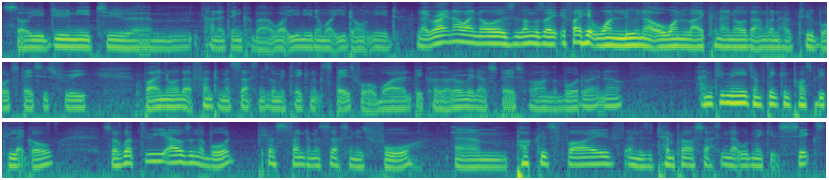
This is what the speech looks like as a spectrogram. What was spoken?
So you do need to um, kind of think about what you need and what you don't need. Like right now I know as long as I if I hit one Luna or one Lycan I know that I'm going to have two board spaces free. But I know that Phantom Assassin is going to be taking up space for a while because I don't really have space for her on the board right now Anti-Mage I'm thinking possibly to let go. So I've got three elves on the board, plus Phantom Assassin is four. Um, Puck is five, and there's a Templar Assassin that would make it six.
